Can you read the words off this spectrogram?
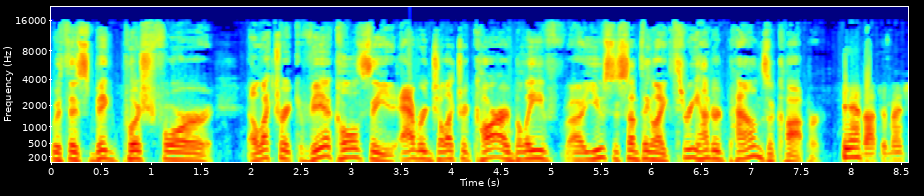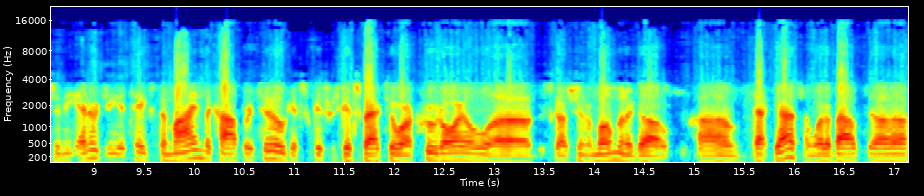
with this big push for electric vehicles. The average electric car, I believe, uh, uses something like 300 pounds of copper. Yeah, not to mention the energy it takes to mine the copper too. Gets gets gets back to our crude oil uh, discussion a moment ago. Um, that yes, and what about uh,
